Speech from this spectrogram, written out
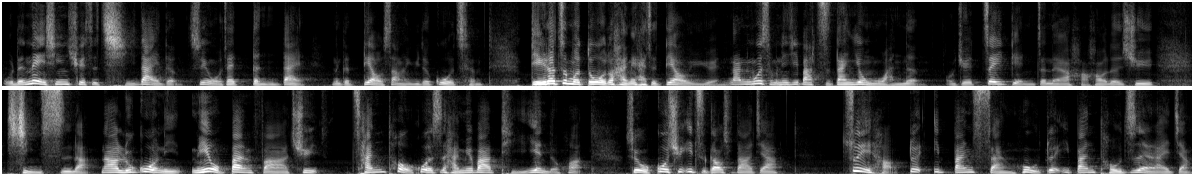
我的内心却是期待的，是因为我在等待。那个钓上鱼的过程，叠了这么多，我都还没开始钓鱼。那你为什么你已经把子弹用完了？我觉得这一点你真的要好好的去醒思啦。那如果你没有办法去参透，或者是还没有办法体验的话，所以我过去一直告诉大家，最好对一般散户、对一般投资人来讲，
